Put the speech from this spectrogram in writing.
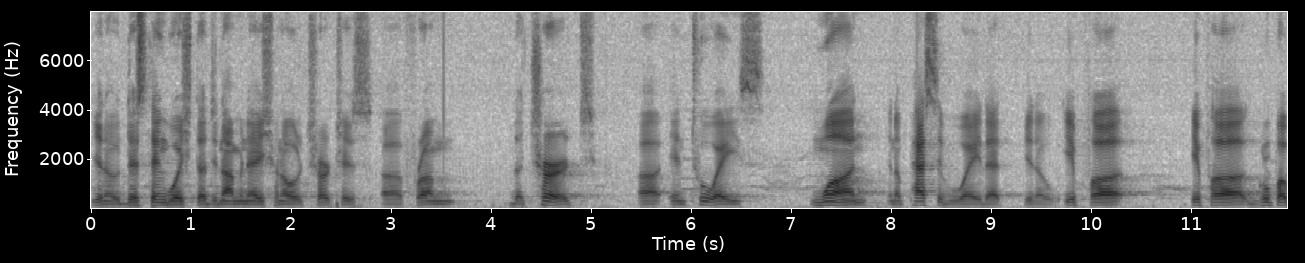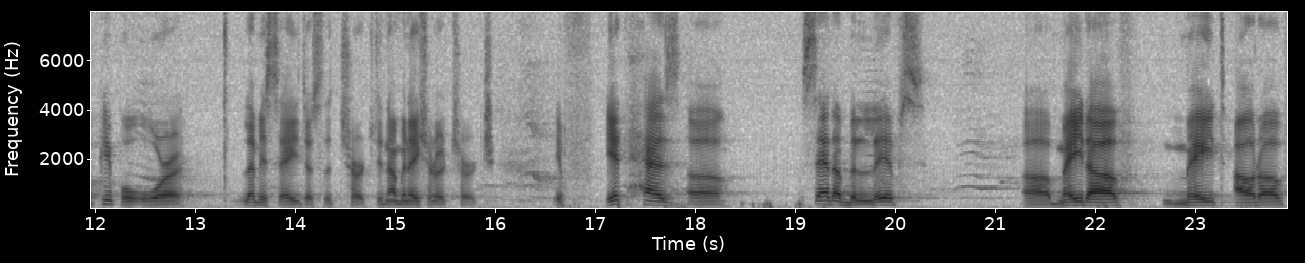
you know, distinguish the denominational churches uh, from the church uh, in two ways. One, in a passive way, that you know, if, uh, if a group of people, or let me say just the church, denominational church, if it has a set of beliefs uh, made of made out of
